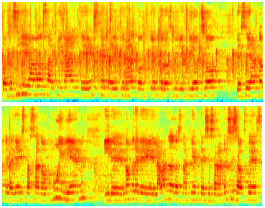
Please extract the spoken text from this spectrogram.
Pues así llegamos al final de este tradicional concierto 2018, deseando que lo hayáis pasado muy bien y de nombre de la banda de los nacientes de San Andrés y Saustes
